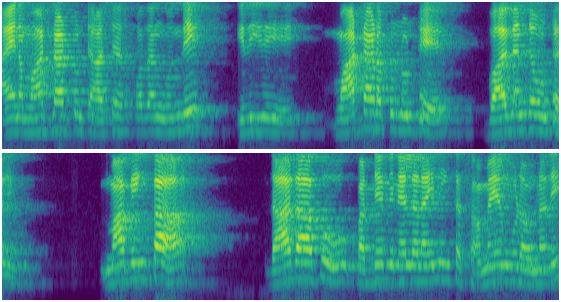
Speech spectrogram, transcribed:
ఆయన మాట్లాడుతుంటే ఆశాస్పదంగా ఉంది. ఇది మాట్లాడకుండా ఉంటే భావ్యంగా ఉంటుంది. మాకు ఇంకా దాదాపు పద్దెనిమిది నెలలైంది ఇంకా సమయం కూడా ఉన్నది.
